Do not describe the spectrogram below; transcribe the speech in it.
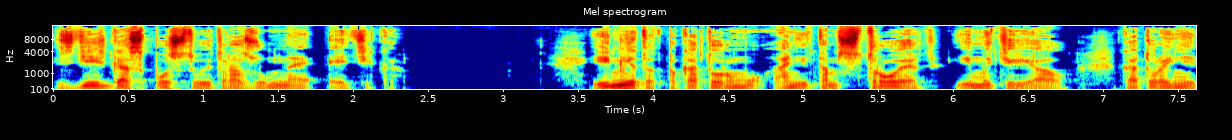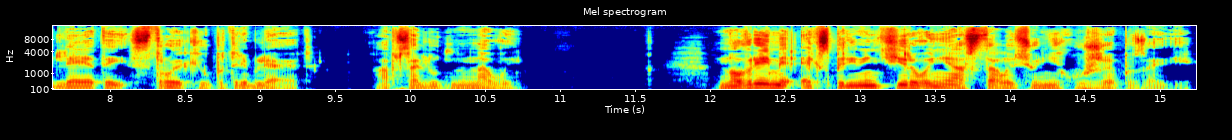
здесь господствует разумная этика и метод, по которому они там строят, и материал, который они для этой стройки употребляют, абсолютно на «вы». Но время экспериментирования осталось у них уже позади.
